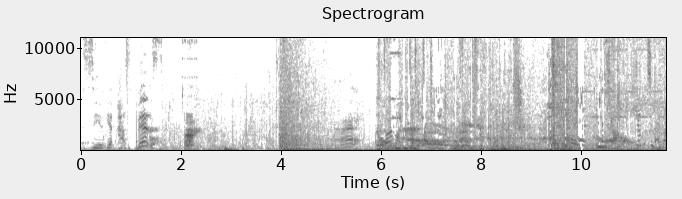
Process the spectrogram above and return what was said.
Let's see you get past this. 升起来吧。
